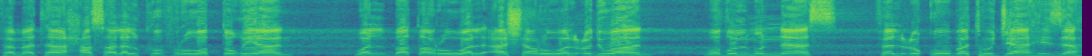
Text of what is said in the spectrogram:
فمتى حصل الكفر والطغيان والبطر والأشر والعدوان وظلم الناس فالعقوبة جاهزة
